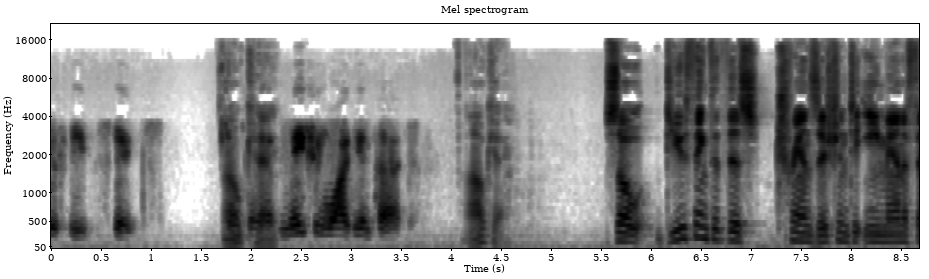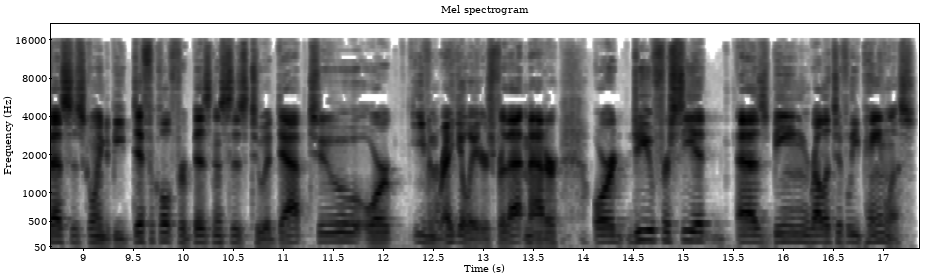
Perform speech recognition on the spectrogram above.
50 states. So Okay. nationwide impact. Okay. So, do you think that this transition to e-manifest is going to be difficult for businesses to adapt to, or even regulators for that matter, or do you foresee it as being relatively painless?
